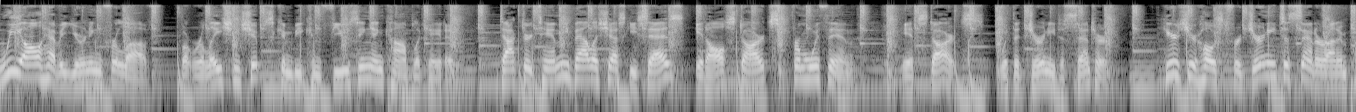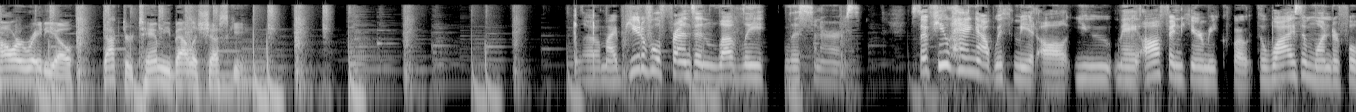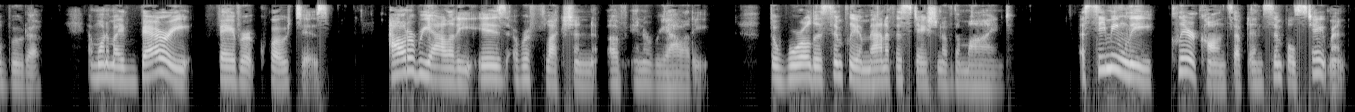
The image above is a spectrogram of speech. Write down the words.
We all have a yearning for love, but relationships can be confusing and complicated. Dr. Tammy Balashevsky says it all starts from within. It starts with a journey to center. Here's your host for Journey to Center on Empower Radio, Dr. Tammy Balashevsky. Hello, my beautiful friends and lovely listeners. So, if you hang out with me at all, you may often hear me quote the wise and wonderful Buddha. And one of my very favorite quotes is Outer reality is a reflection of inner reality. The world is simply a manifestation of the mind. A seemingly clear concept and simple statement,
